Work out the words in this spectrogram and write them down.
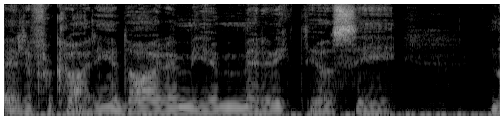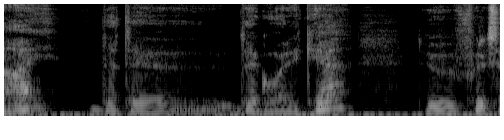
eller forklaringer. Da er det mye mer viktig å si nei, dette det går ikke. Du f.eks.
